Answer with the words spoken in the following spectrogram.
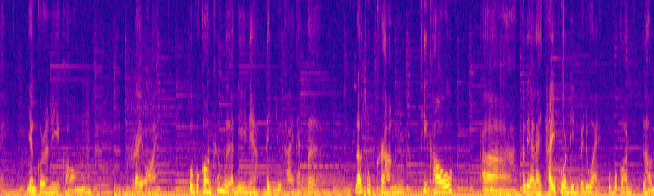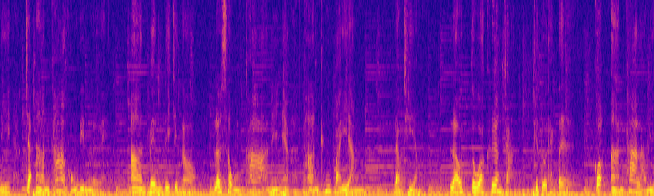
ย อย่างกรณีของไรอ้อย อุปกรณ์เครื่องมืออันนี้เนี่ยติดอยู่ท้ายแท็กเตอร์ แล้วทุกครั้งที่เขา เขาเรียกอะไรไถพรวนดินไปด้วย อุปกรณ์เหล่านี้จะอ่านค่าของดินเลย อ่านเป็นดิจิตอลแล้วส่งค่าอันนี้เนี่ยผ่านขึ้นไปยังดาวเทียม แล้วตัวเครื่องจักรคือตัวแท็กเตอร์ ก็อ่านค่าเหล่านี้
